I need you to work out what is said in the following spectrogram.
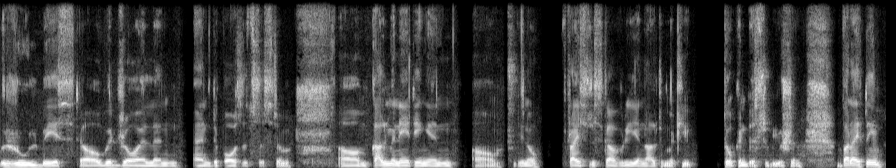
rule-based uh, withdrawal and, and deposit system, um, culminating in you know price discovery and ultimately token distribution. But I think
